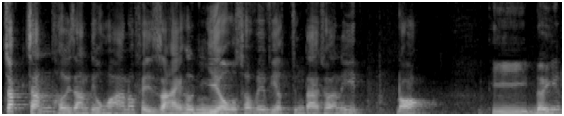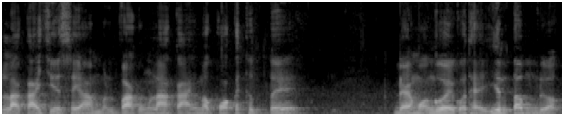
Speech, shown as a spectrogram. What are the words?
Chắc chắn thời gian tiêu hóa nó phải dài hơn nhiều so với việc chúng ta cho ăn ít. Đó thì đấy là cái chia sẻ và cũng là cái mà có cái thực tế để mọi người có thể yên tâm được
